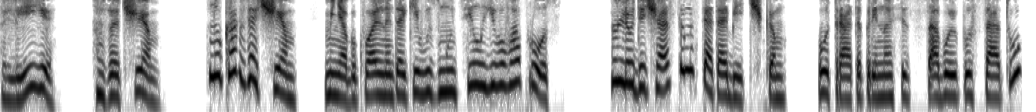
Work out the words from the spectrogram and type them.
«Лие? Зачем?» «Ну как зачем?» Меня буквально таки возмутил его вопрос. «Люди часто мстят обидчикам. Утрата приносит с собой пустоту,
